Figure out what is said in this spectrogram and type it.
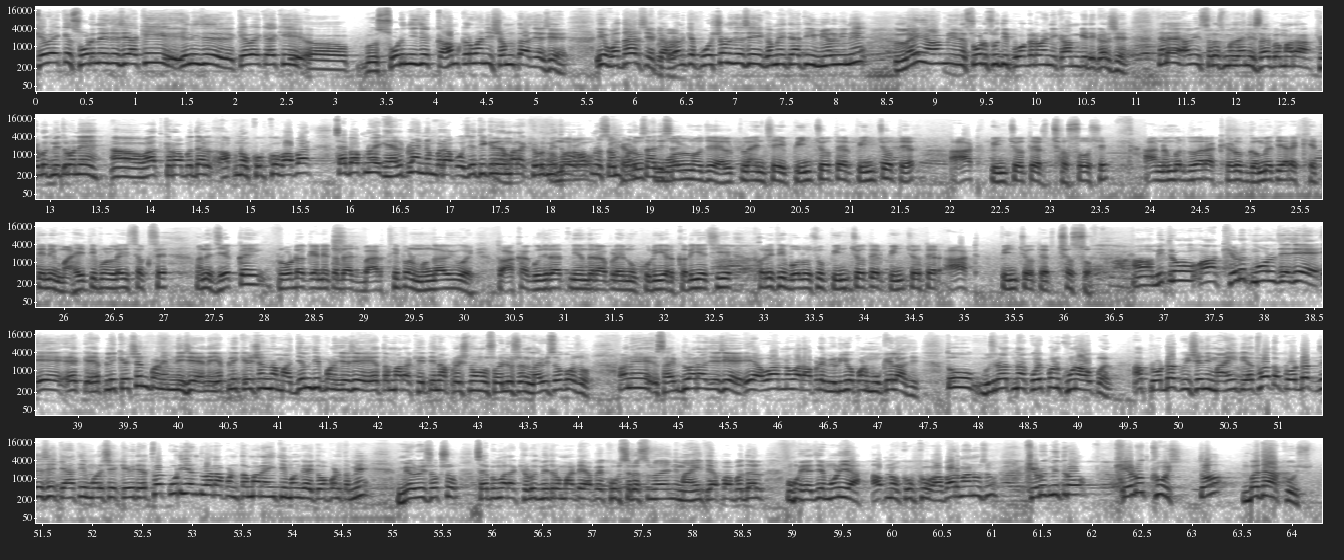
કહેવાય કે છોડને જે છે આખી એની જે કહેવાય કે આખી છોડની જે કામ કરવાની ક્ષમતા જે છે એ વધારશે. કારણ કે પોષણ જે છે એ ગમે ત્યાંથી મેળવીને લઈ આવીને સોળ સુધી પહોંચાડવાની કામગીરી કરશે. ત્યારે આવી સરસ મજાની સાહેબ અમારા ખેડૂત મિત્રોને વાત કરવા બદલ આપનો ખૂબ ખૂબ આભાર. સાહેબ આપનો એક હેલ્પલાઇન નંબર આપો જેથી કરીને અમારા ખેડૂત મિત્રો આપનો સંપર્ક સાધી મોલનો જે હેલ્પલાઇન છે એ પિંચોતેર પિંચોતેર આઠ પિંચોતેર છસો છે. આ નંબર દ્વારા ખેડૂત ગમે ત્યારે ખેતીની માહિતી પણ લઈ શકશે અને જે કંઈ પ્રોડક્ટ એને કદાચ બહારથી પણ મંગાવી હોય તો આખા ગુજરાતની અંદર આપણે એનું કુરિયર કરીએ છીએ. ફરીથી બોલું છું પિંચોતેર પિંચોતેર આઠ પિંચોતેર છસો. મિત્રો, આ ખેડૂત મોલ જે છે, એ એક એપ્લિકેશન પણ એમની છે અને એપ્લિકેશનના માધ્યમથી પણ જે છે, એ તમારા ખેતીના પ્રશ્નોનું સોલ્યુશન લાવી શકો છો. અને સાહેબ દ્વારા જે છે, એ અવારનવાર આપણે વીડિયો પણ મૂકેલા છે. તો ગુજરાતના કોઈ પણ ખૂણા ઉપર આ પ્રોડક્ટ વિશેની માહિતી અથવા તો પ્રોડક્ટ જે છે, ક્યાંથી મળશે, કેવી રીતે, અથવા કુરિયર દ્વારા પણ તમારે અહીંથી મંગાય તો પણ તમે મેળવી શકશો. સાહેબ, અમારા ખેડૂત મિત્રો માટે આપણે ખૂબ સરસ મજાની માહિતી આપવા બદલ હું એજે મૂળિયા આપનો ખૂબ ખૂબ આભાર માનું છું. ખેડૂત મિત્રો, ખેડૂત ખુશ તો બધા ખુશ.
